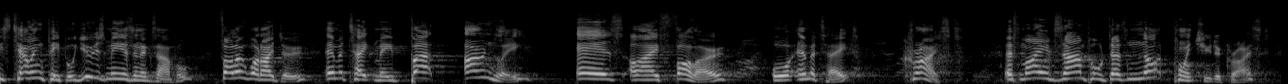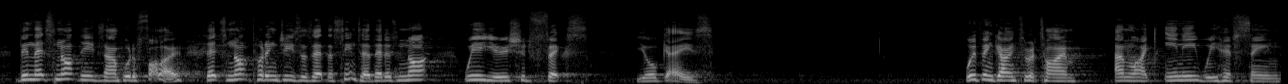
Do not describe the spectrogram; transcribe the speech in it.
He's telling people, use me as an example, follow what I do, imitate me, but only as I follow or imitate Christ. If my example does not point you to Christ, then that's not the example to follow. That's not putting Jesus at the center. That is not where you should fix your gaze. We've been going through a time unlike any we have seen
